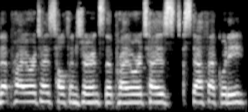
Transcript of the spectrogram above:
that prioritized health insurance, that prioritized staff equity.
